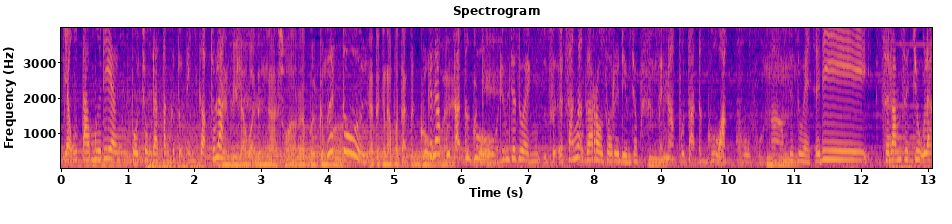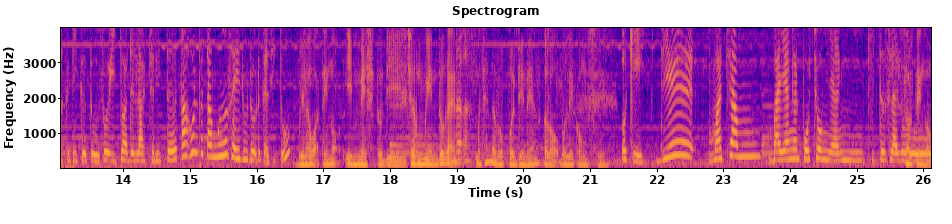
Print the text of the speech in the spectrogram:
Yang utama dia Yang pocong datang ketuk tingkap tu lah Dan bila awak dengar suara bergema Betul. Kata kenapa tak tegur Kenapa kan? tak tegur Okey. Dia macam tu kan Sangat garau suara dia Macam Hmm. Kenapa tak tegur aku ha, Hmm. Macam tu kan Jadi Seram sejuk lah ketika tu So itu adalah cerita Tahun pertama saya duduk dekat situ Bila awak tengok image tu di cermin tu kan Uh-uh. Macam mana rupa dia Nel Kalau awak boleh kongsi Okey Dia Macam Bayangan pocong yang Kita selalu Selalu tengok.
